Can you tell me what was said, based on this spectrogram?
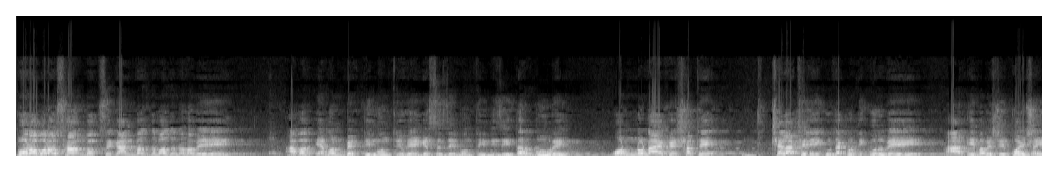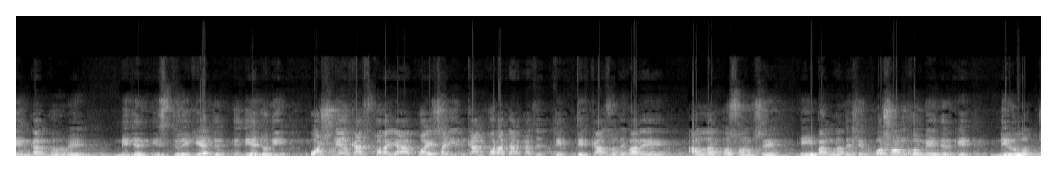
বড় বড় সাউন্ড বক্সে গান বাজনা বাজানো হবে। আবার এমন ব্যক্তি মন্ত্রী হয়ে গেছে যে মন্ত্রী নিজেই তার বউরে। অন্য নায়কের সাথে ঠেলাঠেলি গুটাগুটি করবে আর এভাবে সে পয়সা ইনকাম করবে। নিজের স্ত্রীকে দিয়ে যদি অশ্লীল কাজ করাইয়া পয়সা ইনকাম করা যার কাছে তৃপ্তির কাজ হতে পারে, আল্লাহর সে এই বাংলাদেশের অসংখ্য মেয়েদেরকে নির্লজ্জ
